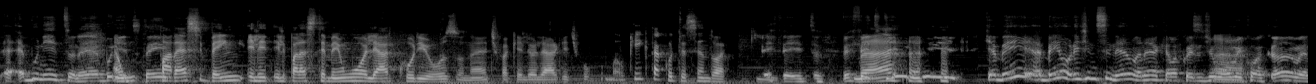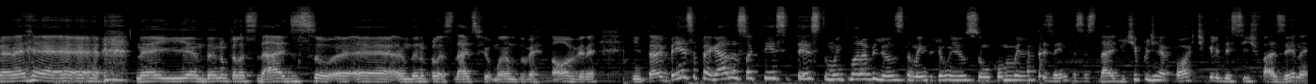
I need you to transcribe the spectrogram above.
é, é, bonito, né? É bonito. É um, Tem... Parece bem. Ele, ele parece ter meio um olhar curioso, né? Tipo, aquele olhar que, tipo, o que que tá acontecendo aqui? Perfeito, perfeito. Né? Que, que, é, bem, é bem a origem do cinema, né? Aquela coisa de um ah. homem com a câmera, né? né? E andando pelas cidades, é, é, andando pelas cidades filmando do Vertov, né? Então é bem essa pegada, só que tem esse texto muito maravilhoso também do John Wilson, como ele apresenta essa cidade, o tipo de recorte que ele decide fazer, né?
